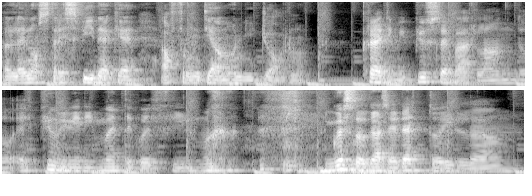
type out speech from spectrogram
le nostre sfide che affrontiamo ogni giorno. Credimi, più stai parlando e più mi viene in mente quel film. in questo caso hai detto il, il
